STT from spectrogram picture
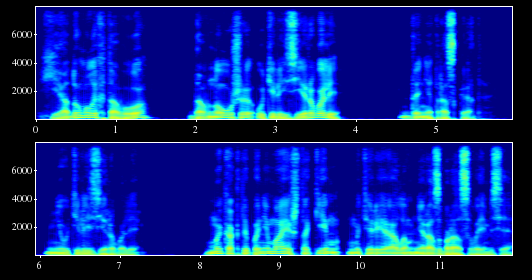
Я думал, их того. Давно уже утилизировали. Да нет, раскат. Не утилизировали. Мы, как ты понимаешь, таким материалом не разбрасываемся.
